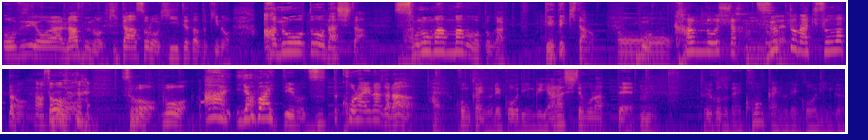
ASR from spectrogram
オブ・ヨア・ラブ」のギターソロを弾いてた時のあの音を出したそのまんまの音が出てきたの。もう感動したず。っと泣きそうだったの。あそう。もそう。もうあーやばいっていうのをずっとこらえながらはい。今回のレコーディングやらしてもらってうん。ということでね今回のレコーディング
